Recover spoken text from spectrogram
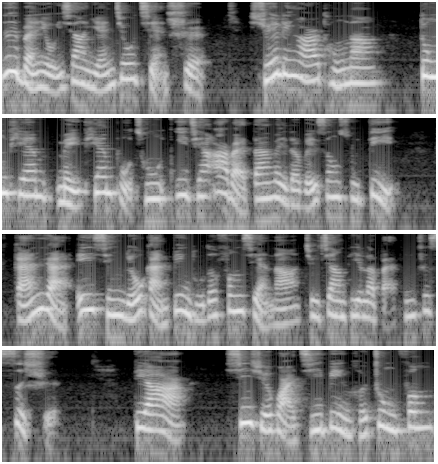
日本有一项研究显示，学龄儿童呢，冬天每天补充一千二百单位的维生素 D，感染 A 型流感病毒的风险呢就降低了百分之四十。第二，心血管疾病和中风；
